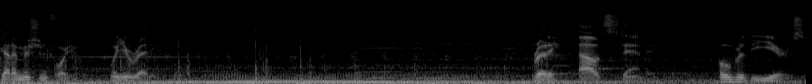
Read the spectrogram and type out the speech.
I've got a mission for you, when you're ready. Ready. Outstanding. Over the years,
